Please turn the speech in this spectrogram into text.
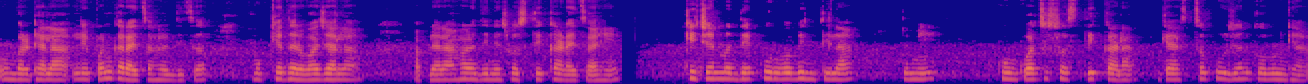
उंबरठ्याला लेपन करायचं हळदीचं. मुख्य दरवाजाला आपल्याला हळदीने स्वस्तिक काढायचं आहे. किचनमध्ये पूर्व भिंतीला तुम्ही कुंकवाचं स्वस्तिक काढा. गॅसचं पूजन करून घ्या.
